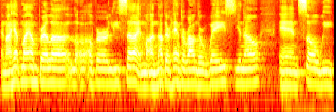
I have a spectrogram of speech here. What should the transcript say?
And I have my umbrella over Lisa and my, another hand around her waist, you know. And so we,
